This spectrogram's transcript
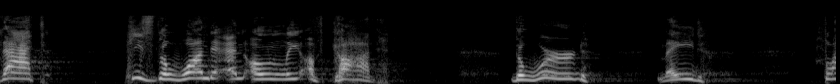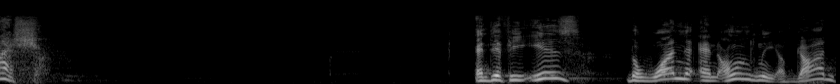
that. He's the one and only of God. The Word made flesh. And if he is the one and only of God,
